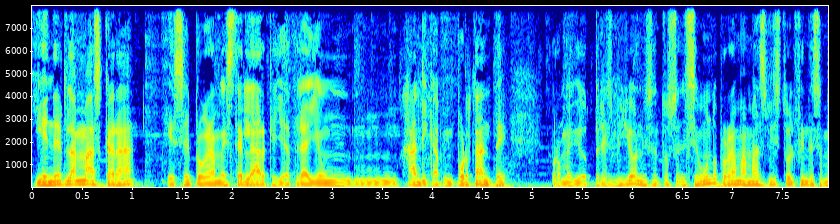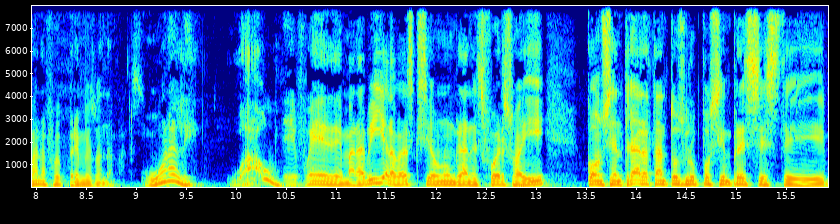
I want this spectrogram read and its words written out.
¿Quién es la máscara? Que es el programa estelar que ya trae un, un hándicap importante, promedio 3 millones. Entonces, el segundo programa más visto el fin de semana fue Premios Bandamax. Órale, wow. Eh, fue de maravilla, la verdad es que hicieron un gran esfuerzo ahí. Concentrar a tantos grupos siempre es, este,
